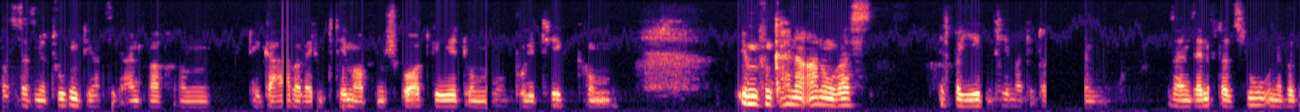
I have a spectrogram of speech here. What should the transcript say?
das ist also eine Tugend, die hat sich einfach, ähm, egal bei welchem Thema, ob es um Sport geht, um, um Politik, um Impfen, keine Ahnung was, ist bei jedem Thema gibt es seinen Senf dazu und er wird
